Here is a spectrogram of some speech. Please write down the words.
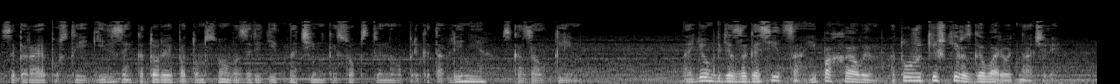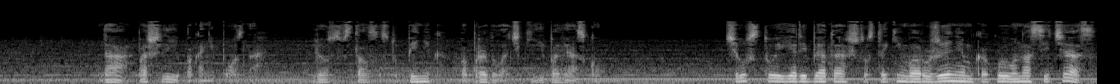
собирая пустые гильзы, которые потом снова зарядит начинкой собственного приготовления, сказал Клим. Найдем, где загаситься, и похаваем, а то уже кишки разговаривать начали. Да, пошли, пока не поздно. Лес встал со ступенек, поправил очки и повязку. Чувствую я, ребята, что с таким вооружением, какое у нас сейчас,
